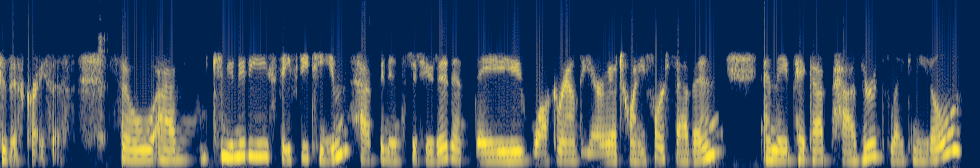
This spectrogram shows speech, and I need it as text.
to this crisis. So, um, community safety teams have been instituted and they walk around the area 24 7 and they pick up hazards like needles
